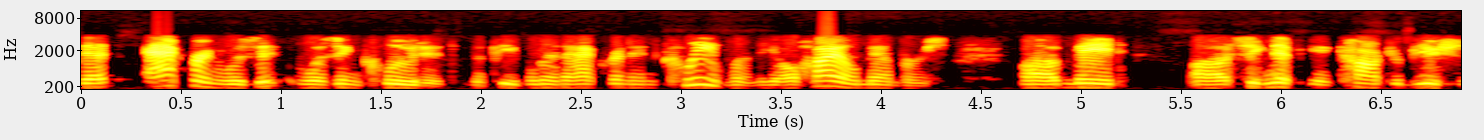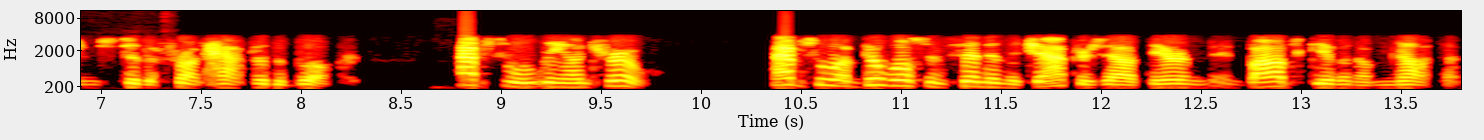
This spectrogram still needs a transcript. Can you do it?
that Akron was was included. The people in Akron and Cleveland, the Ohio members, uh, made uh, significant contributions to the front half of the book. Absolutely untrue. Absolutely. Bill Wilson's sending the chapters out there, and, and Bob's giving them nothing.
